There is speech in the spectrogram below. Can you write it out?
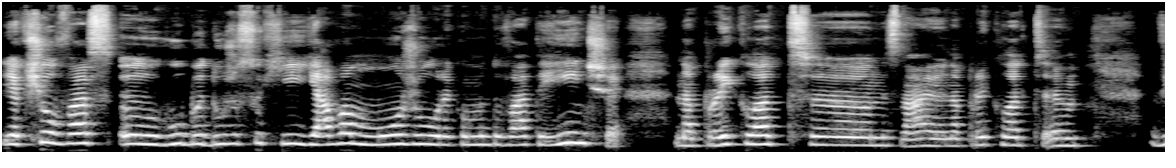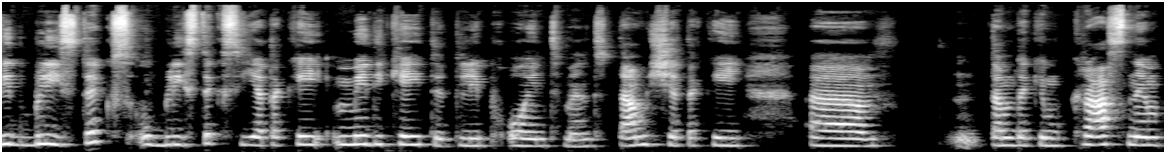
Якщо у вас е, губи дуже сухі, я вам можу рекомендувати інше. Наприклад, е, не знаю, наприклад, від Blistex. У Blistex є такий Medicated Lip Ointment. Там ще такий, там таким красним.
